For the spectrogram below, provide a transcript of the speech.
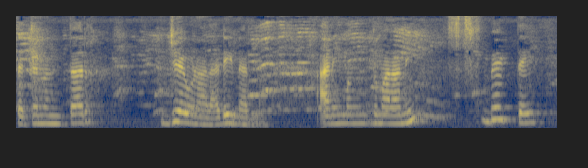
त्याच्यानंतर जेवणाला डिनरला आणि मग तुम्हाला मी भेटते.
